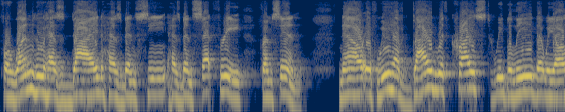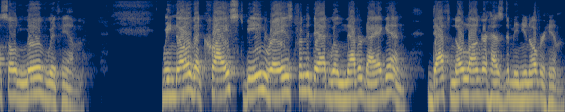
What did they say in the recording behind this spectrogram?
For one who has died has been seen has been set free from sin. Now, if we have died with Christ, we believe that we also live with him. We know that Christ, being raised from the dead, will never die again. Death no longer has dominion over him.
